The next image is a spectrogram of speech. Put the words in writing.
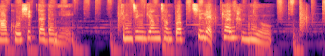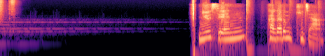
가고 싶다더니 김진경 정법 7례편 합류 뉴스엔 박아름 기자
